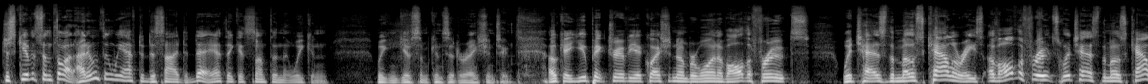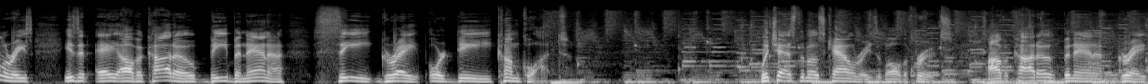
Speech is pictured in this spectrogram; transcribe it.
just give it some thought. I don't think we have to decide today. I think it's something that we can we can give some consideration to. Okay, you pick trivia question number 1 of all the fruits which has the most calories of all the fruits which has the most calories is it A avocado, B banana, C grape or D kumquat? Which has the most calories of all the fruits? Avocado, banana, grape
